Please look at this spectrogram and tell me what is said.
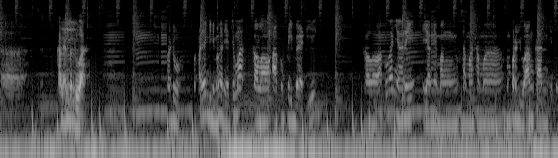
eh, kalian Hmm. berdua aduh pertanyaan gini banget ya cuma kalau aku pribadi kalau aku kan nyari yang emang sama-sama memperjuangkan gitu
